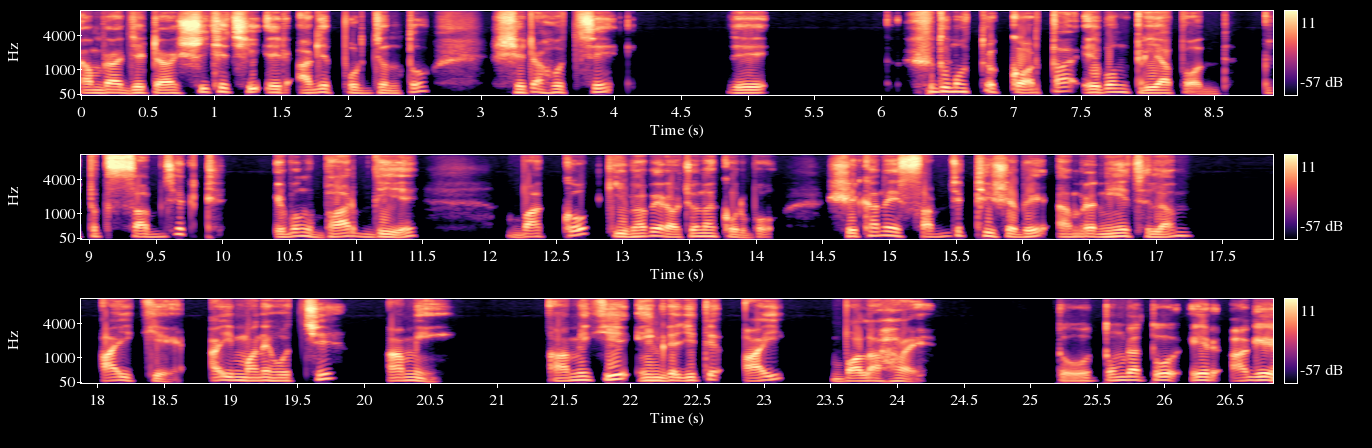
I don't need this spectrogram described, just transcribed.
আমরা যেটা শিখেছি এর আগে পর্যন্ত সেটা হচ্ছে যে শুধুমাত্র কর্তা এবং ক্রিয়াপদ, অর্থাৎ সাবজেক্ট এবং ভার্ব দিয়ে বাক্য কীভাবে রচনা করব সেখানে সাবজেক্ট হিসেবে আমরা নিয়েছিলাম আইকে আই মানে হচ্ছে আমি। আমি কি ইংরেজিতে আই বলা হয়? তো তোমরা তো এর আগে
